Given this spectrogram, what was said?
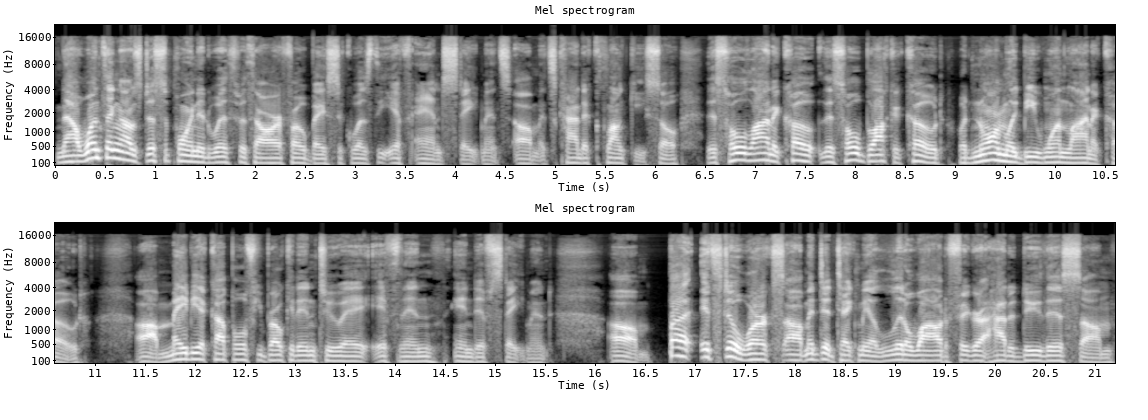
Now, one thing I was disappointed with with RFO Basic was the if and statements. Um, it's kind of clunky. So this whole line of code, this whole block of code would normally be one line of code. Um, maybe a couple if you broke it into a if then end if statement. Um, but it still works. Um, it did take me a little while to figure out how to do this. Um,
